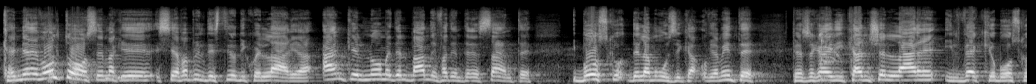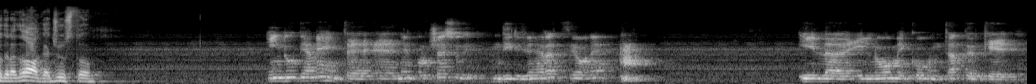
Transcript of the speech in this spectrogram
Cambiare volto sembra che sia proprio il destino di quell'area, anche il nome del bando infatti è interessante, il Bosco della Musica, ovviamente per cercare di cancellare il vecchio bosco della droga, giusto? Indubbiamente eh, nel processo di, di rigenerazione il, il, nome conta perché,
